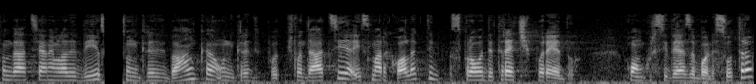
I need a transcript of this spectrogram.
Fondacija Ana i Vlade Divac, Unikredit banka, Unikredit fondacija i Smart Collective sprovode treći po redu konkurs Ideja za bolje sutra.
